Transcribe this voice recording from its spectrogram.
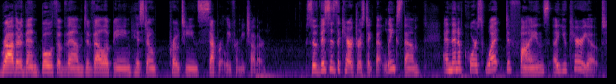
rather than both of them developing histone proteins separately from each other. So this is the characteristic that links them. And then, of course, what defines a eukaryote?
